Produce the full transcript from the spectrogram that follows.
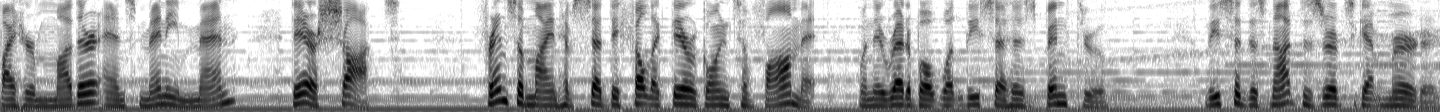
by her mother and many men, they are shocked. Friends of mine have said they felt like they were going to vomit when they read about what Lisa has been through. Lisa does not deserve to get murdered.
